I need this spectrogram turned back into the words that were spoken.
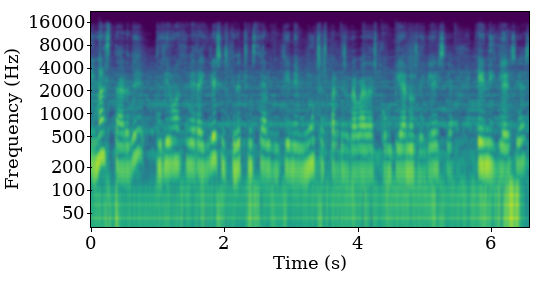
Y más tarde pudieron acceder a iglesias, que de hecho este álbum tiene muchas partes grabadas con pianos de iglesia, en iglesias,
